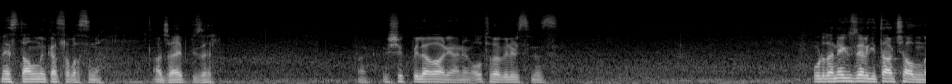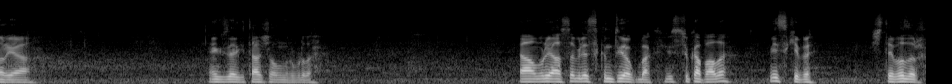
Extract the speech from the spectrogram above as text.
Mestanlı kasabasını. Acayip güzel. Bak, ışık bile var yani oturabilirsiniz. Burada ne güzel gitar çalınır ya. Ne güzel gitar çalınır burada. Yağmur yağsa bile sıkıntı yok bak. Üstü kapalı. Mis gibi. İşte budur.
